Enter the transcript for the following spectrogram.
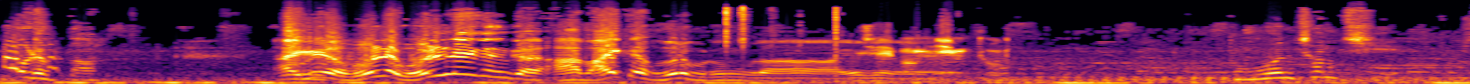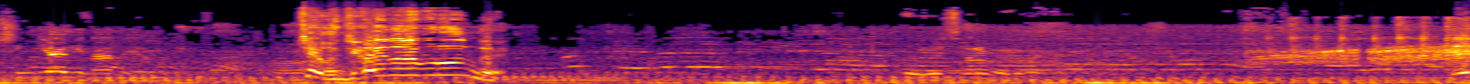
어렵다. 아니, 그니까, 원래, 원래, 그니까, 아, 마이크에서 노래 부르는구나. 여기. 재범님, 도... 동원 참치. 신기하긴 하네요. 쟤 언제까지 노래 부르는데? 그 사람 왜. 내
